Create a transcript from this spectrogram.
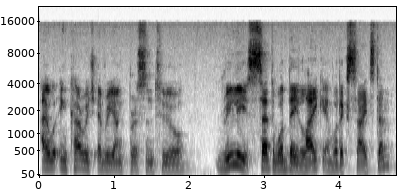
I would encourage every young person to really set what they like and what excites them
